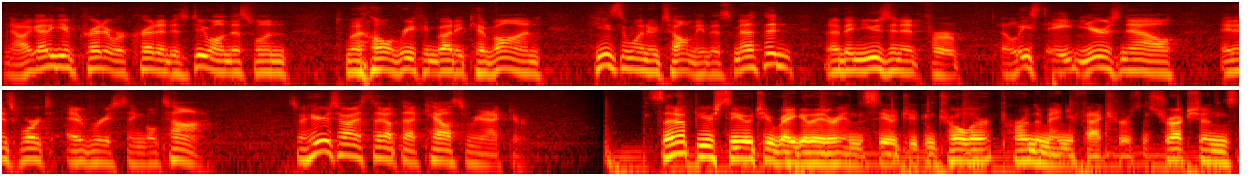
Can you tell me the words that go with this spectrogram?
Now I got to give credit where credit is due on this one my old reefing buddy Kevon. He's the one who taught me this method, and I've been using it for at least eight years now, and it's worked every single time. So here's how I set up that calcium reactor. Set up your CO2 regulator and the CO2 controller per the manufacturer's instructions,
